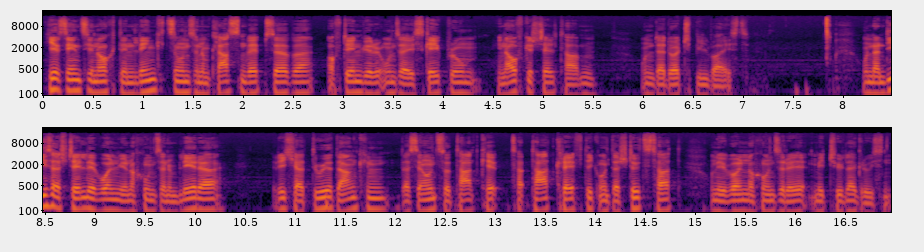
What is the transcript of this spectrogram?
Hier sehen Sie noch den Link zu unserem Klassen-Webserver, auf den wir unser Escape Room hinaufgestellt haben und der dort spielbar ist. Und an dieser Stelle wollen wir noch unserem Lehrer Richard Dürr danken, dass er uns so tatkräftig unterstützt hat und wir wollen noch unsere Mitschüler grüßen.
